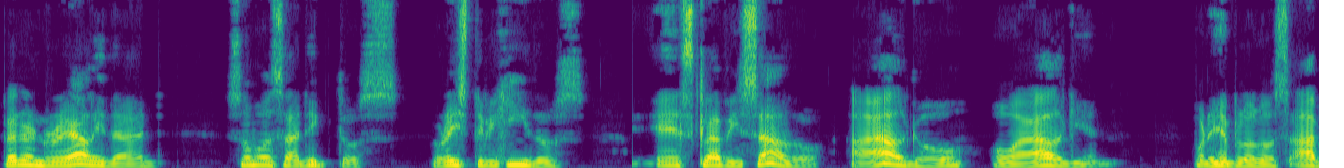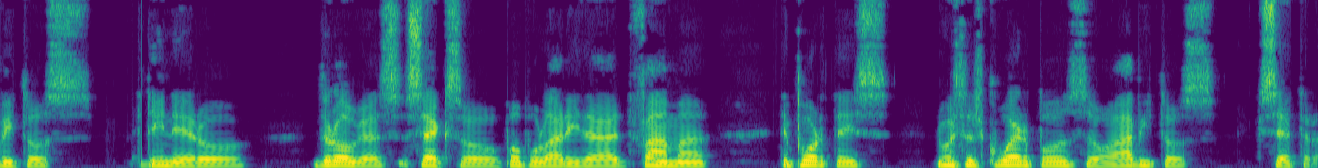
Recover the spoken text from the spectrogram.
pero en realidad somos adictos, restringidos, esclavizados a algo o a alguien. Por ejemplo, los hábitos, dinero, drogas, sexo, popularidad, fama, deportes, nuestros cuerpos o hábitos, etc.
